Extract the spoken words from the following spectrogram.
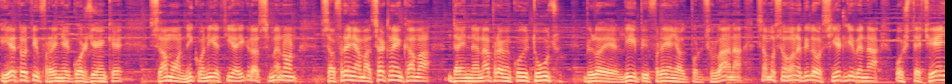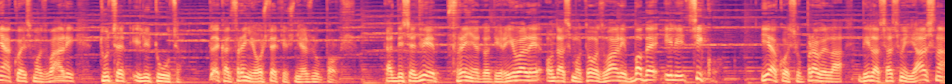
i eto ti frenje gožđenke. Samo niko nije tija igra s menom sa frenjama caklenkama da im ne napravim koju tucu. Bilo je lipi frenja od porculana, samo su one bile osjetljive na oštećenja koje smo zvali tucet ili tuca. To je kad frenje oštetiš njeznu površinu. Kad bi se dvije frenje dodirivale, onda smo to zvali babe ili ciko. Iako su pravila bila sasvim jasna,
